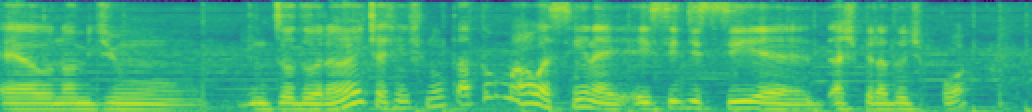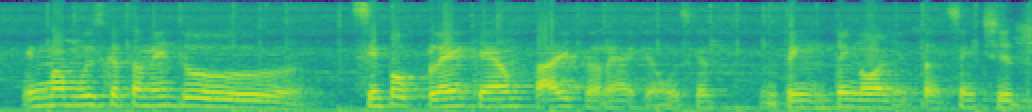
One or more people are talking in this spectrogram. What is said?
é o nome de um, de um desodorante, a gente não tá tão mal assim, né? ACDC é aspirador de pó. Tem uma música também do Simple Plan que é Untitled, né? Que é a música não tem, não tem nome, tá sentido.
